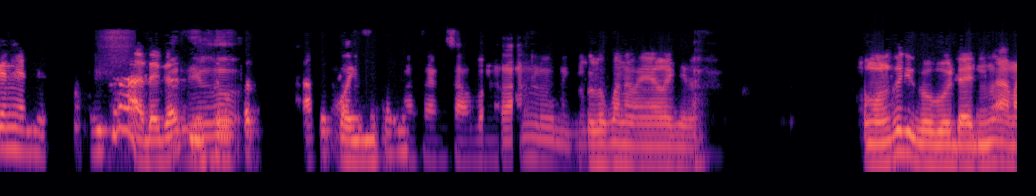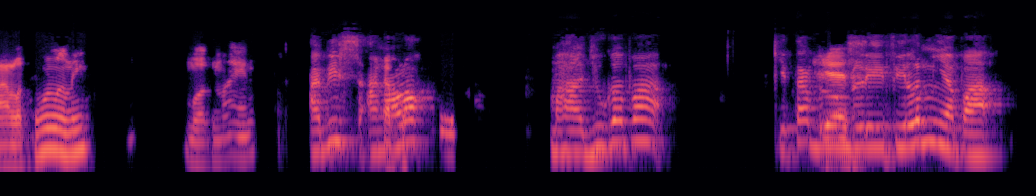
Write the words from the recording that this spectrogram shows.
kan yang itu ada kan Berarti yang lu sempet aku poin itu kan sabaran lu nih. gue lupa namanya lagi lah temen gue juga godain analog mulu nih buat main Habis Dapet analog mahal juga pak. Kita belum yes. beli filmnya pak.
